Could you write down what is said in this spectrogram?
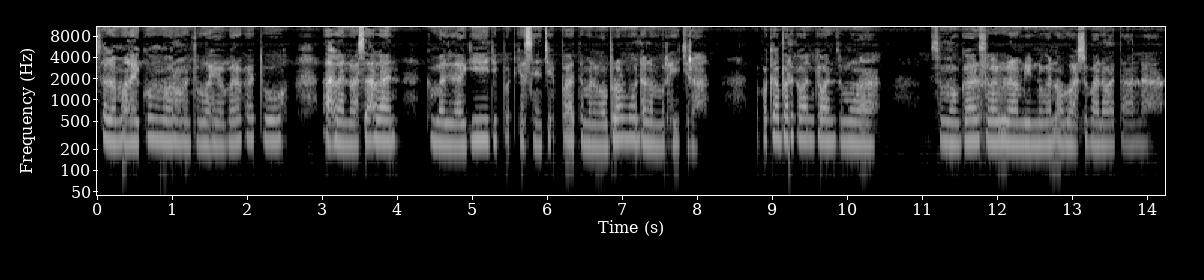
Assalamualaikum warahmatullahi wabarakatuh. Ahlan wa sahlan. Kembali lagi di podcastnya Cepa, teman ngobrolmu dalam berhijrah. Apa kabar kawan-kawan semua? Semoga selalu dalam lindungan Allah Subhanahu wa taala.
